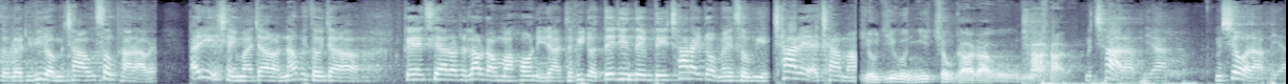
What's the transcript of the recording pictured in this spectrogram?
ဆိုလဲတပည့်တော်မချဘူးစုတ်ထားတာပဲအဲ့ဒီအချိန်မှာကျတော့နောက်ပိတ်ဆုံးကျတော့ကဲဆရာတော်ဒီလောက်တောင်မှဟောနေတာတပည့်တော်တေးချင်းတေးသေးချလိုက်တော့မယ်ဆိုပြီးချတဲ့အချမှာယုတ်ကြီးကိုညှစ်ချုပ်ထားတာကိုမထတာမချတာဗျာမလျှော့တာဗျာ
